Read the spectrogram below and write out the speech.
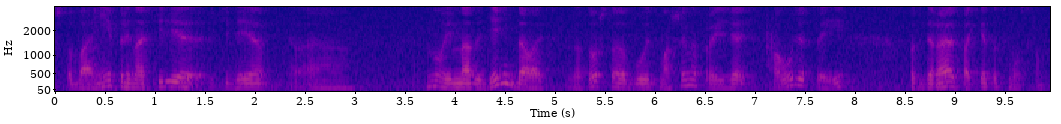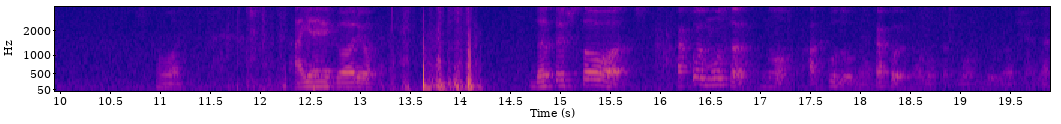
чтобы они приносили тебе, э, ну, им надо денег давать за то, что будет машина проезжать по улице и подбирают пакеты с мусором. Вот. А я ей говорю, да ты что, какой мусор, ну, откуда у меня, какой у меня мусор может быть вообще, да?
